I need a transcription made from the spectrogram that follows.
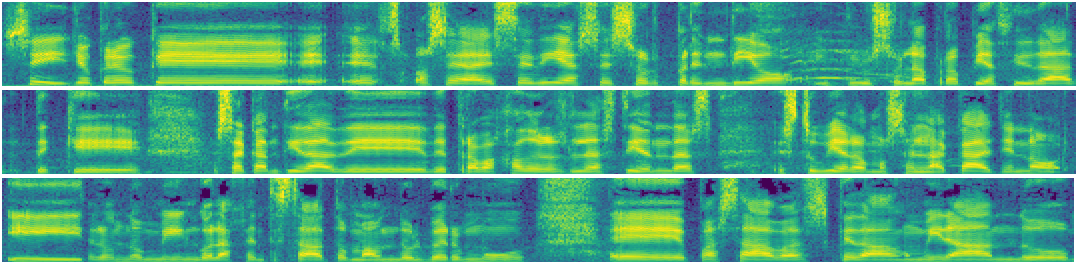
Sí, yo creo que, eh, es, o sea, ese día se sorprendió incluso la propia ciudad de que esa cantidad de, de trabajadores de las tiendas estuviéramos en la calle, ¿no? Y era un domingo, la gente estaba tomando el vermut, eh, pasabas, quedaban mirando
